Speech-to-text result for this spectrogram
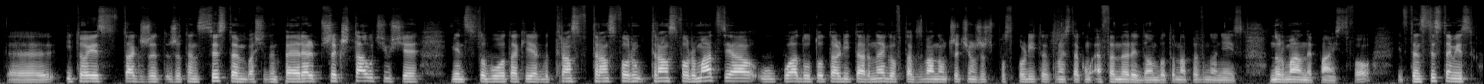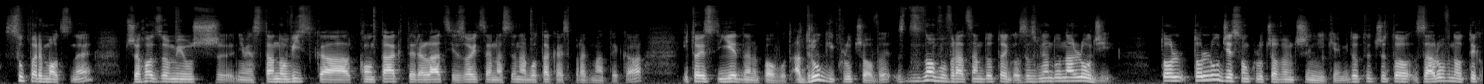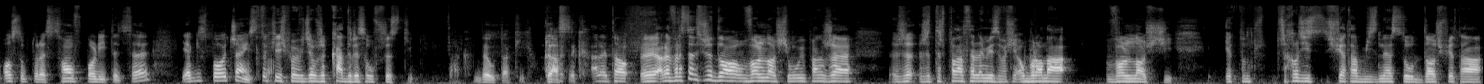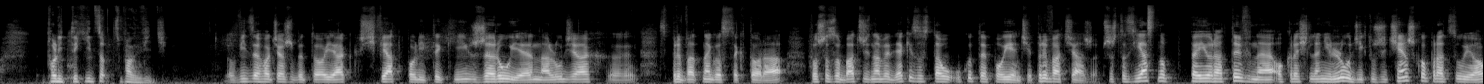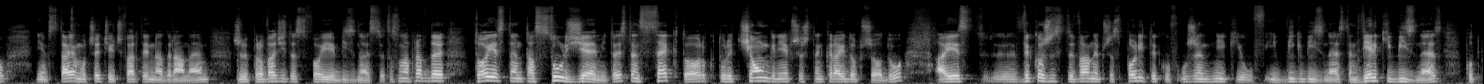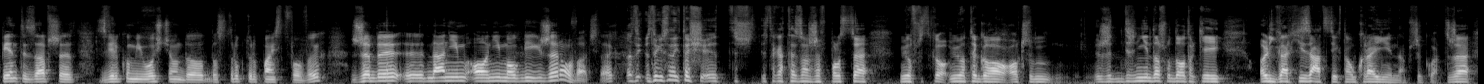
E, I to jest tak, że, że ten system, właśnie ten PRL przekształcił się, więc to było takie jakby transform, transformacja układu totalitarnego w tak zwaną trzecią Rzeczpospolitą, która jest taką efemerydą, bo to na pewno nie jest normalne państwo państwo, więc ten system jest super mocny. Przechodzą już, nie wiem, stanowiska, kontakty, relacje z ojca na syna, bo taka jest pragmatyka. I to jest jeden powód. A drugi kluczowy, znowu wracam do tego, ze względu na ludzi. To, to, ludzie są kluczowym czynnikiem i dotyczy to zarówno tych osób, które są w polityce, jak i społeczeństwa. Ktoś kiedyś powiedział, że kadry są wszystkim. Tak, był taki klasyk. Ale, ale, to, y, ale wracając jeszcze do wolności, mówi pan, że, że, że też pana celem jest właśnie obrona wolności jak pan przechodzi z świata biznesu do świata polityki, co, co pan widzi? No, widzę chociażby to, jak świat polityki żeruje na ludziach e, z prywatnego sektora. Proszę zobaczyć nawet, jakie zostało ukute pojęcie prywaciarze. Przecież to jest jasno pejoratywne określenie ludzi, którzy ciężko pracują, nie wiem, wstają o trzeciej, czwartej nad ranem, żeby prowadzić te swoje biznesy. To są naprawdę, to jest ten, ta sól ziemi, to jest ten sektor, który ciągnie przecież ten kraj do przodu, a jest e, wykorzystywany przez polityków, urzędników i big business, ten wielki biznes, podpięty zawsze z wielką miłością do, do struktur struktur państwowych, żeby y, na nim oni mogli żerować. Tak? Z drugiej strony y, też jest taka teza, że w Polsce mimo wszystko, mimo tego, o czym, że nie doszło do takiej oligarchizacji jak na Ukrainie na przykład, że,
